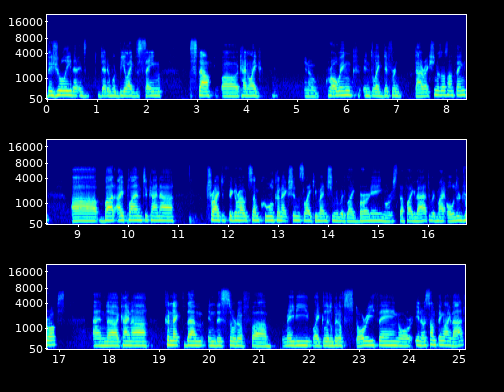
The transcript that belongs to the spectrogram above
visually, that it's that it would be like the same stuff, uh, kind of like you know growing into like different directions or something. Uh, but I plan to kind of try to figure out some cool connections like you mentioned with like burning or stuff like that with my older drops and uh, kind of connect them in this sort of uh, maybe like a little bit of story thing or you know something like that.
